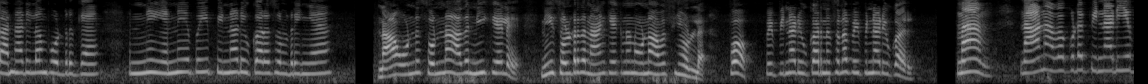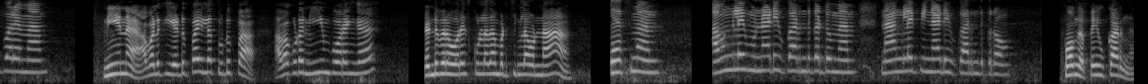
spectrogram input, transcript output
கண்ணாடிலாம் போட்டிருக்கேன். நீ என்னைய போய் பின்னாடி உட்கார சொல்றீங்க? நான் ஒன்று சொன்னா அதை நீ கேளு. நீ சொல்றத நான் கேட்கணும்னு ஒன்றும் அவசியம் இல்லை. போ போய் பின்னாடி உட்காருன்னு சொன்னா போய் பின்னாடி உட்காரு. மேம் நான் அவ கூட பின்னாடியே போறேன் மேம் நீ என்ன அவளுக்கு எடுப்பா இல்ல துடுப்பா? அவ கூட நீயும் போறீங்க? ரெண்டு பேரும் ஒரே ஸ்கூல்ல தான் படிச்சீங்களா ஒண்ணா? எஸ் மேம் உட்கார்ந்துக்கட்டும் மேம் நாங்களே பின்னாடி உட்கார்ந்துக்கிறோம். போங்க போய் உட்காருங்க.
